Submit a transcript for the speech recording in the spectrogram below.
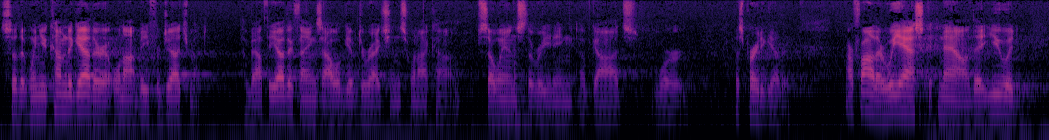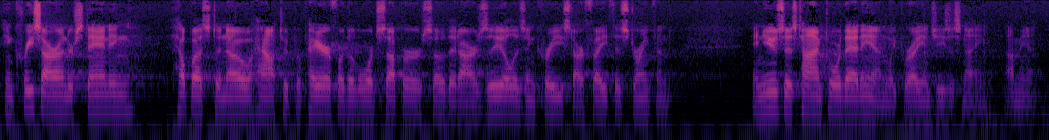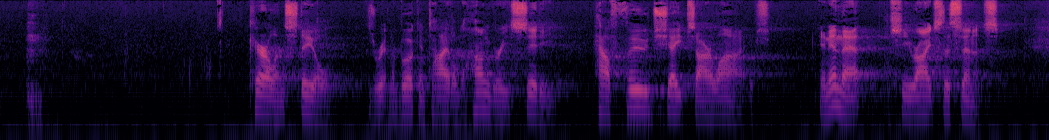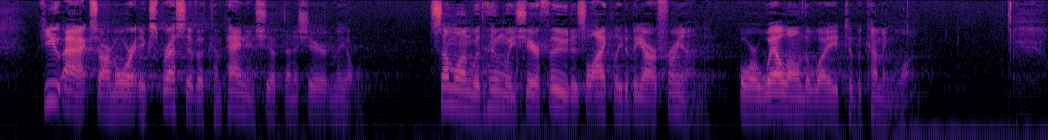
so that when you come together, it will not be for judgment. About the other things, I will give directions when I come. So ends the reading of God's Word. Let's pray together. Our Father, we ask now that you would increase our understanding, help us to know how to prepare for the Lord's Supper so that our zeal is increased, our faith is strengthened. And use this time toward that end, we pray in Jesus' name. Amen. Carolyn Steel has written a book entitled Hungry City How Food Shapes Our Lives. And in that, she writes this sentence Few acts are more expressive of companionship than a shared meal. Someone with whom we share food is likely to be our friend, or well on the way to becoming one.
